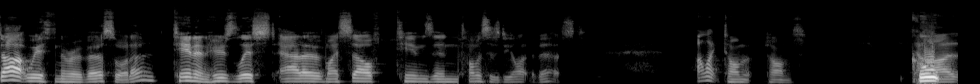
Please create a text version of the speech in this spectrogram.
Start with in the reverse order. Tin and whose list out of myself, Tim's, and Thomas's do you like the best? I like Tom Tom's. Cool. Uh,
